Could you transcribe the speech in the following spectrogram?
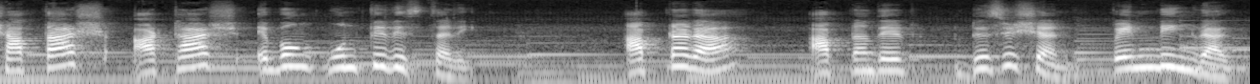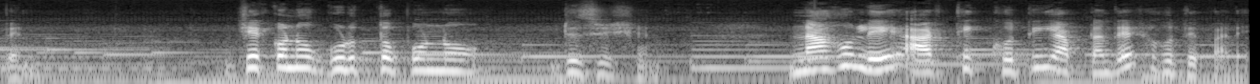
সাতাশ, আঠাশ এবং উনত্রিশ তারিখ আপনারা আপনাদের ডিসিশন পেন্ডিং রাখবেন। যে কোনো গুরুত্বপূর্ণ ডিসিশন না হলে আর্থিক ক্ষতি আপনাদের হতে পারে।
